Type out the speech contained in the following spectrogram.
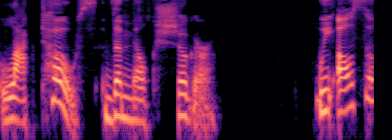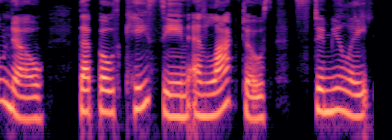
lactose, the milk sugar. We also know that both casein and lactose stimulate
